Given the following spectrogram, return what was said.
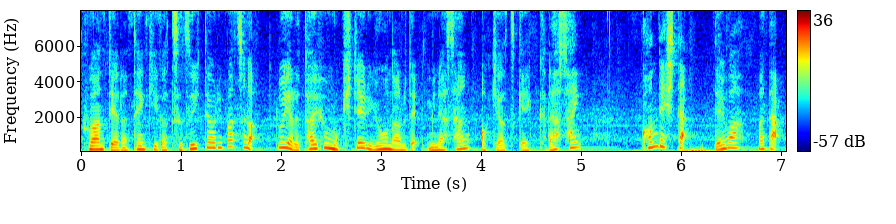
不安定な天気が続いておりますが、どうやら台風も来ているようなので、皆さんお気をつけください。コンでした。ではまた。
